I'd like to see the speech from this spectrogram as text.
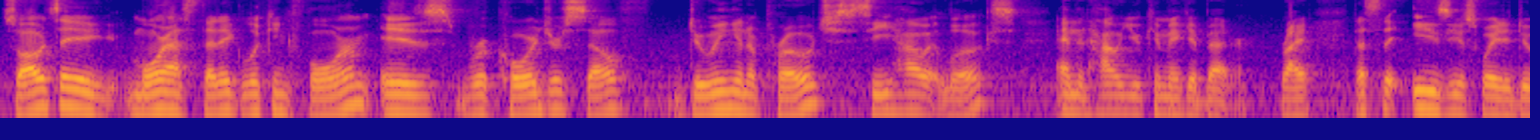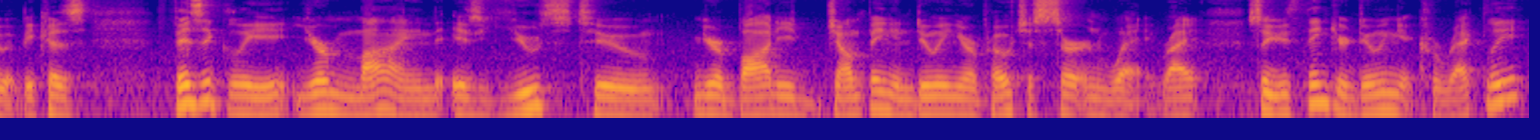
So I would say more aesthetic looking form is record yourself doing an approach, see how it looks, and then how you can make it better, right? That's the easiest way to do it because physically your mind is used to your body jumping and doing your approach a certain way, right? So you think you're doing it correctly,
